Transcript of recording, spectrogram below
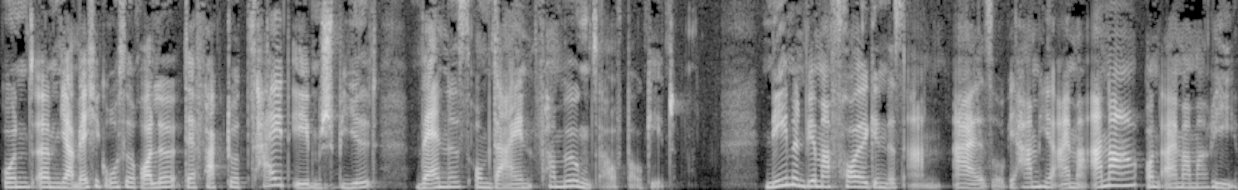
und ähm, ja, welche große Rolle der Faktor Zeit eben spielt, wenn es um dein Vermögensaufbau geht. Nehmen wir mal Folgendes an. Also, wir haben hier einmal Anna und einmal Marie.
